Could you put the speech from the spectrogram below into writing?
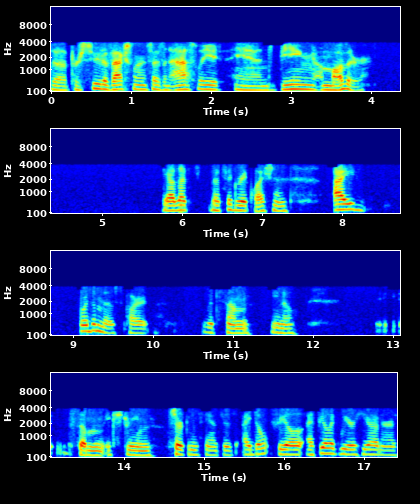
the pursuit of excellence as an athlete, and being a mother? Yeah, that's that's a great question. I, for the most part, with some you know some extreme circumstances, I don't feel I feel like we are here on earth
